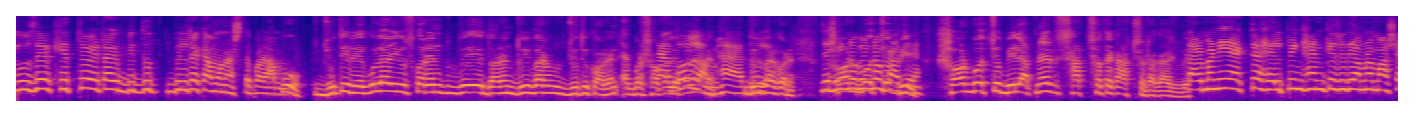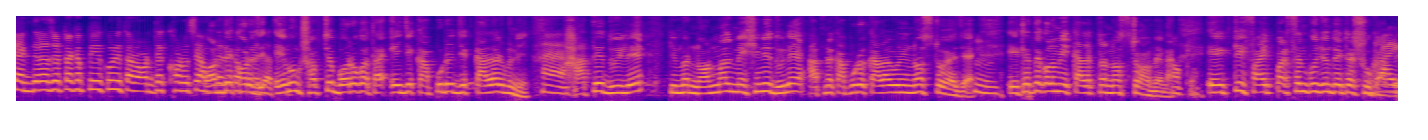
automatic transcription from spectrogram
ইউজের ক্ষেত্রেও এটা বিদ্যুৎ বিলটা কেমন আসতে পারে? আপু যদি রেগুলার ইউজ করেন করেন ধরেন দুইবার যদি করেন একবার সকালে করেন, হ্যাঁ, দুইবার করেন। সর্বোচ্চ বিল সর্বোচ্চ বিল আপনার সাতশো থেকে আটশো টাকা আসবে। তার মানে একটা হেল্পিং হ্যান্ডকে যদি আমরা মাসে এক দেড় হাজার টাকা পে করি তার অর্ধেক খরচে অর্ধেক খরচে। এবং সবচেয়ে বড় কথা এই যে কাপড়ের যে কালারগুলি হ্যাঁ। হাতে ধুইলে কিংবা নর্মাল মেশিনে ধুলে আপনার কাপড়ের কালারগুলি নষ্ট হয়ে যায়। এটাতে কলম এই কালারটা নষ্ট হবে না. এইটটি ফাইভ পার্সেন্ট পর্যন্ত এটা শুকাবে।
